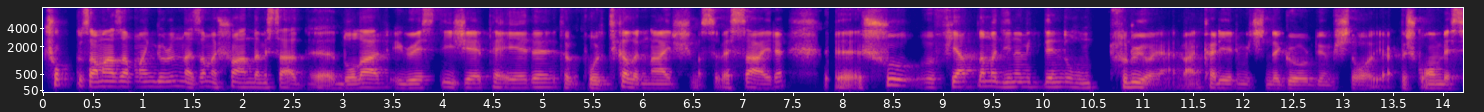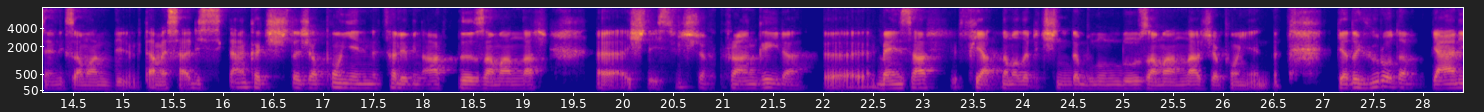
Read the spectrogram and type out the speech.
çok zaman zaman görünmez ama şu anda mesela e, dolar, USD, JPY'de tabii politikaların ayrışması vesaire e, şu fiyatlama dinamiklerini de unutturuyor yani. Ben kariyerim içinde gördüğüm işte o yaklaşık 15 senelik zaman diliminde mesela riskten kaçışta Japon yenine talebin arttığı zamanlar işte İsviçre frangıyla eee, benzer fiyatlamalar içinde bulunduğu zamanlar Japon yeninin ya da Euro'da yani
